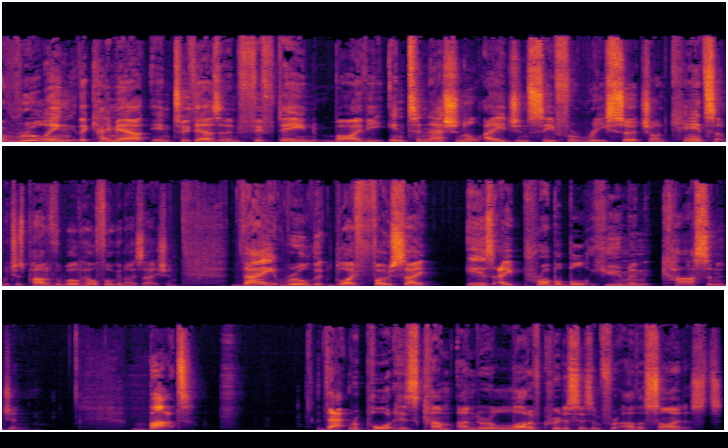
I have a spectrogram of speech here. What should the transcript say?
a ruling that came out in 2015 by the International Agency for Research on Cancer, which is part of the World Health Organization. They ruled that glyphosate is a probable human carcinogen. But that report has come under a lot of criticism for other scientists.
